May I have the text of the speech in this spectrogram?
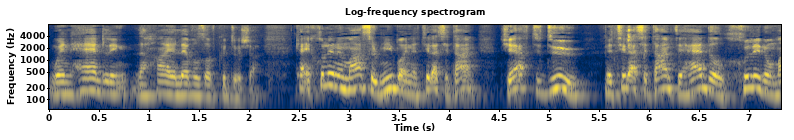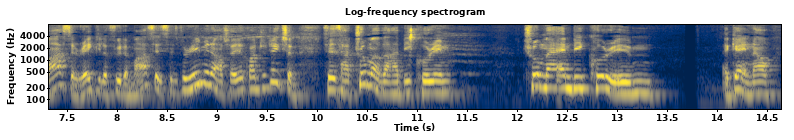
when handling the higher levels of kedusha. Okay, chulin u'maser miboy netilas yadayim. Do you have to do netilas yadayim to handle chulin u'maser, regular food u'maser? It says v'rimin. I'll show you a contradiction. It says hatruma v'habikurim, truma and bikurim. Again, now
